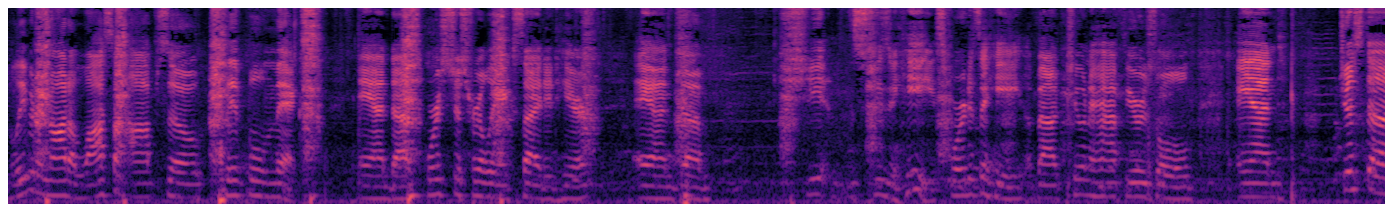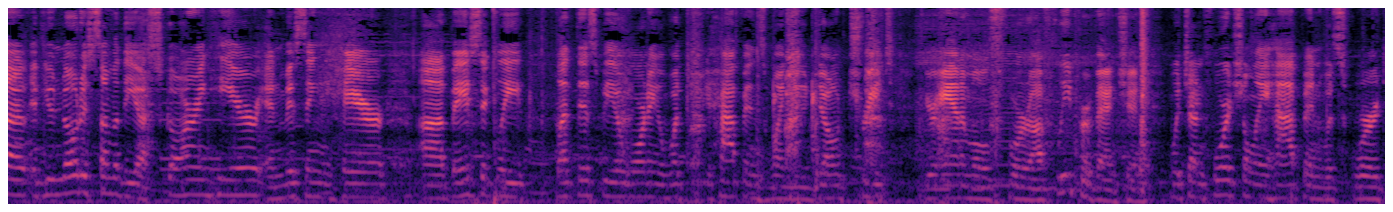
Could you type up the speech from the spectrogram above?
believe it or not, a Lhasa Apso Pitbull mix. And uh, Squirt's just really excited here. And um, she, excuse me, he, Squirt is a he, about two and a half years old. And just uh, if you notice some of the uh, scarring here and missing hair, uh, basically let this be a warning of what happens when you don't treat your animals for uh, flea prevention, which unfortunately happened with Squirt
